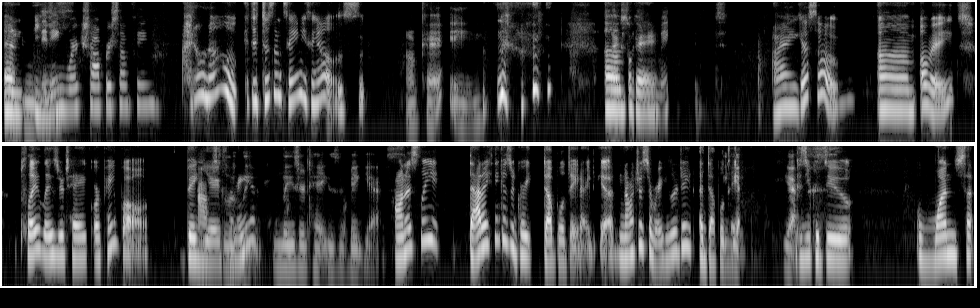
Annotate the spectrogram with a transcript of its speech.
Like And knitting workshop or something? I don't know. It, it doesn't say anything else. Okay. Um, okay. you make it. I guess so. Um, all right. Play laser tag or paintball. Big yay for me. Laser tag is a big yes. Honestly, that I think is a great double date idea. Not just a regular date, a double Yeah. date. yes. Because you could do one set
